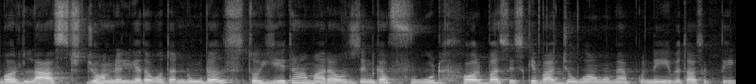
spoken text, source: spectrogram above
और लास्ट जो हमने लिया था वो था नूडल्स तो ये था हमारा उस दिन का फ़ूड और बस इसके बाद जो हुआ वो मैं आपको नहीं बता सकती।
